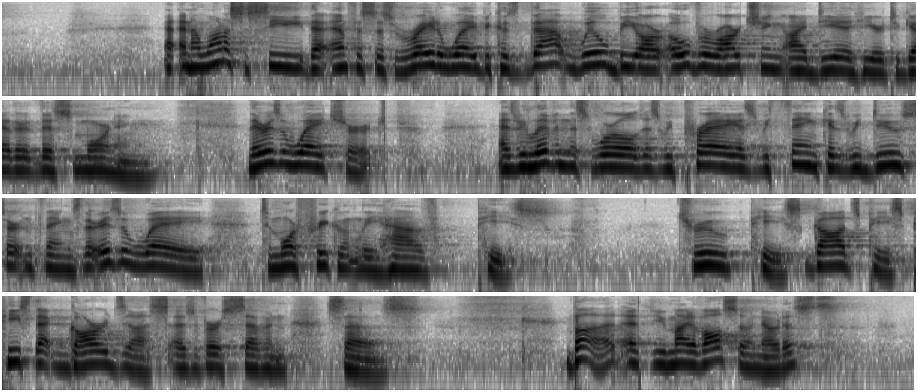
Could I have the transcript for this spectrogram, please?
And I want us to see that emphasis right away because that will be our overarching idea here together this morning. There is a way, church. As we live in this world, as we pray, as we think, as we do certain things, there is a way to more frequently have peace. True peace, God's peace, peace that guards us, as verse 7 says. But, as you might have also noticed,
